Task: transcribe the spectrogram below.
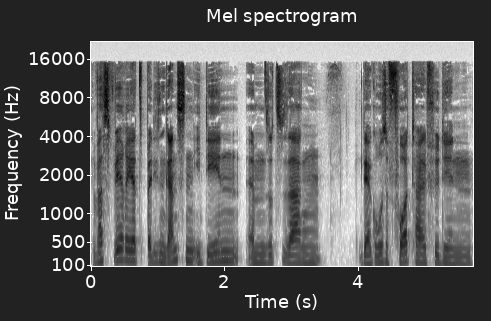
Was wäre jetzt bei diesen ganzen Ideen ähm, sozusagen der große Vorteil für den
